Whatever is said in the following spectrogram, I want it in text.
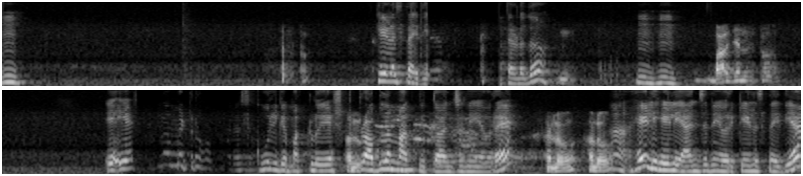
ಹ್ಮ್. ಕೇಳಿಸ್ತಾ ಇದೆಯಾ? ಮಾತಾಡೋದು? ಬಹಳ ಜನ ಎಷ್ಟು ಕಿಲೋಮೀಟರ್ ಹೋಗ್ತಾರೆ ಸ್ಕೂಲ್ಗೆ ಮಕ್ಕಳು ಎಷ್ಟು ಪ್ರಾಬ್ಲಮ್ ಆಗ್ತಿತ್ತು ಆಂಜನೇಯ ಅವರೇ? Hello hello. ಹಾ ಹೇಳಿ ಹೇಳಿ ಆಂಜನೇಯ ಅವರೇ ಕೇಳಿಸ್ತಾ ಇದೆಯಾ?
